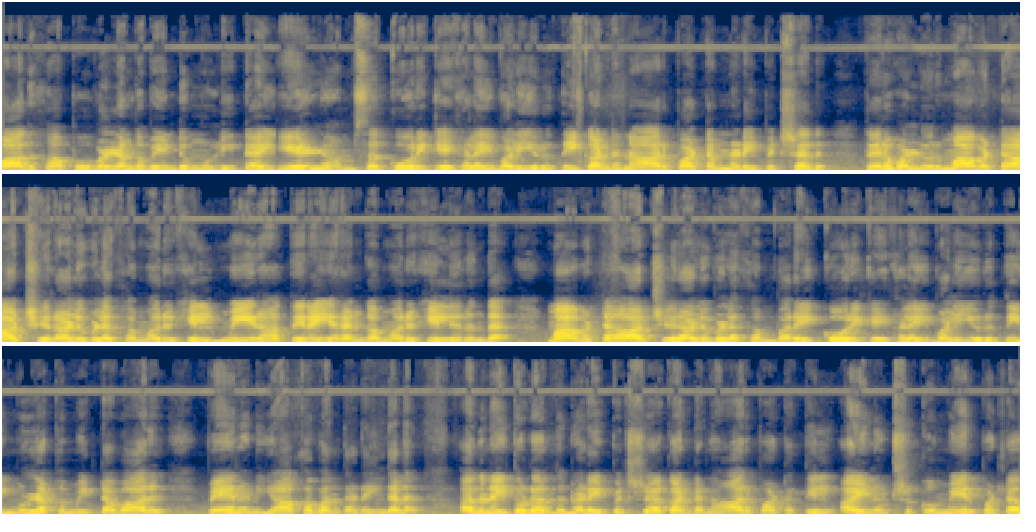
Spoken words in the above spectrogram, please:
பாதுகாப்பு வழங்க வேண்டும் உள்ளிட்ட ஏழு அம்ச கோரிக்கைகளை வலியுறுத்தி கண்டன ஆர்ப்பாட்டம் நடைபெற்றது. திருவள்ளூர் மாவட்ட ஆட்சியர் அலுவலகம் அருகில் மீரா திரையரங்கம் அருகில் இருந்த மாவட்ட ஆட்சியர் அலுவலகம் வரை கோரிக்கைகளை வலியுறுத்தி முழக்கமிட்டவாறு பேரணியாக வந்தடைந்தனர். அதனைத் தொடர்ந்து நடைபெற்ற கண்டன ஆர்ப்பாட்டத்தில் ஐநூற்றுக்கும் மேற்பட்ட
